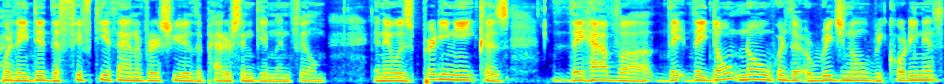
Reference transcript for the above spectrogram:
where they did the 50th anniversary of the Patterson Gimlin film, and it was pretty neat because they have uh, they they don't know where the original recording is,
